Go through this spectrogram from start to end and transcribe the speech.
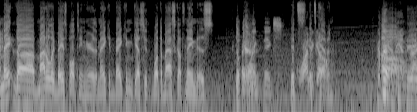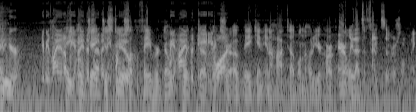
ma- the minor league baseball team here, the Macon Bacon. Guess who, what the mascot's name is? The Flying Pigs. It's it's Kevin. Get oh, the inside hey. here. You'll be lining up Hey, hey the Jake, just do yourself a favor. Don't Behind put a picture of bacon in a hot tub on the hood of your car. Apparently that's offensive or something.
